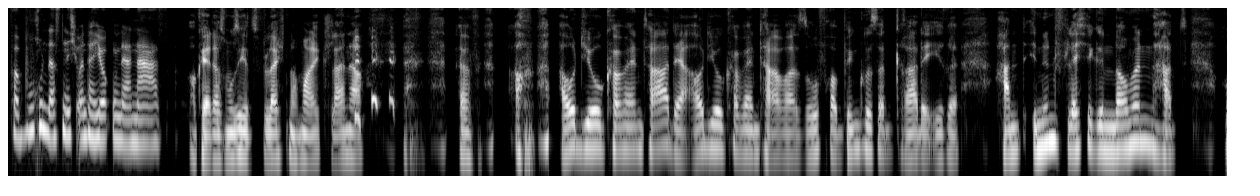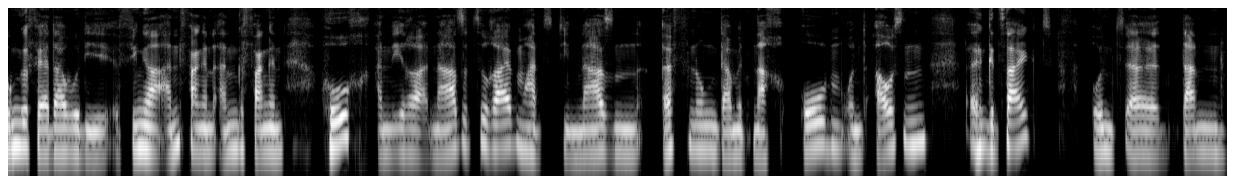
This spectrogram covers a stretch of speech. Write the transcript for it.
verbuchen das nicht unter Jucken der Nase. Okay, das muss ich jetzt vielleicht nochmal kleiner äh, Audiokommentar. Der Audiokommentar war so, Frau Pinkus hat gerade ihre Handinnenfläche genommen, hat ungefähr da, wo die Finger anfangen, angefangen, hoch an ihrer Nase zu reiben, hat die Nasenöffnung damit nach oben und außen äh, gezeigt und äh, dann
